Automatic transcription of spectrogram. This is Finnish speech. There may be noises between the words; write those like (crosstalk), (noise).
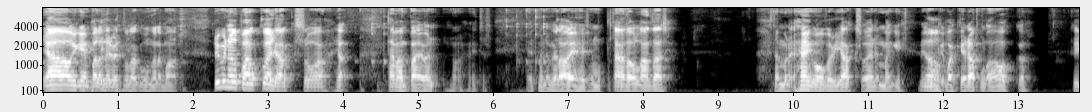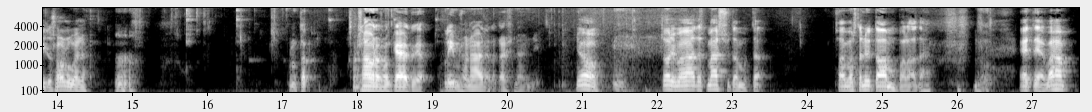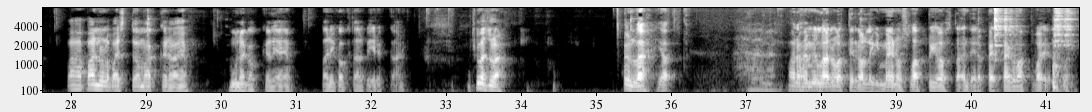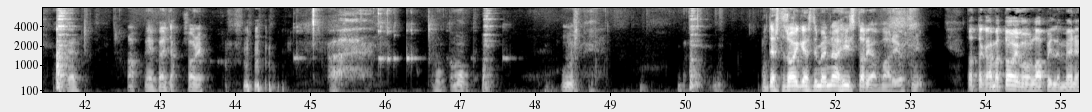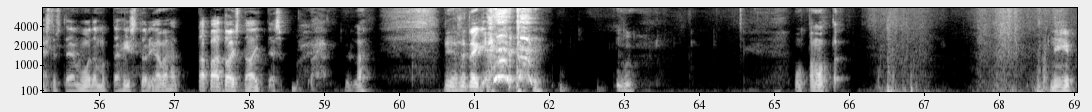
Ja oikein paljon tervetuloa kuuntelemaan Ryminällä paukkua jaksoa. Ja tämän päivän, no itse asiassa, et mennä vielä aiheeseen, mutta täällä ollaan taas tämmönen hangover-jakso enemmänkin, Joo. vaikka, vaikka ei rapulaa olekaan. Kiitos oluelle. Mutta saunas on käyty ja limsan äärellä tässä näin, niin Joo. Sori, mä vähän tästä mässytä, mutta sain vasta nyt aamupalaa tähän (laughs) eteen. Vähän, vähän pannulla paistettua makkaraa ja munakokkelia ja pari cocktailpiirakkaa. Niin. Hyvä tulee. Kyllä, ja parhaimmillaan Ruottirallikin menossa Lappi johtaa. En tiedä, pestääkö Lappi vai en tiedä. Lappi ei petä, sori. Mutta, mutta. Mutta jos tässä oikeasti mennään historian varjossa, niin totta kai mä toivon Lapille menestystä ja muuta, mutta historia vähän tapaa toista itseänsä. Kyllä. Niinhän se tekee. Mm. mutta, mutta. Niin.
